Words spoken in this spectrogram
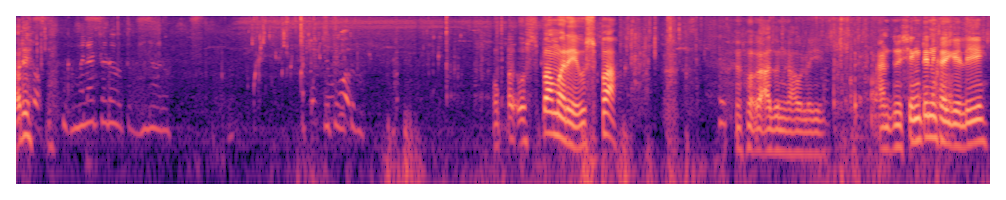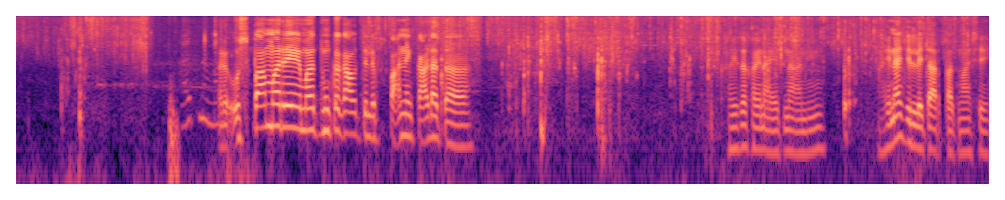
अरे! घमेला चढवतो उप्पा- उस्पा मरे उस्पा. अजून गावलं ये आणि तुम्ही शेंगटेने खाई गेली. मग. अरे उस्पा मरे मग तुमका गावतले पाणी काढाता. खायचं खाई नाहीत ना आणि. आहे ना जिल्हे चार पाच मासे.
